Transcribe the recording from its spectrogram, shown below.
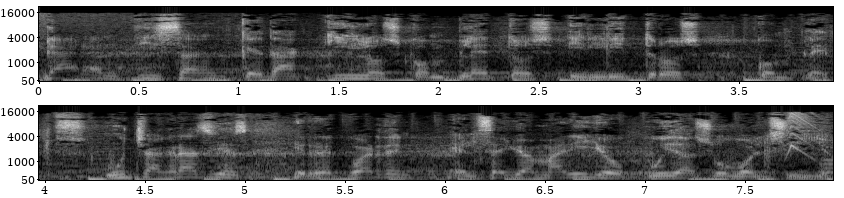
garantizan que da kilos completos y litros completos. Muchas gracias y recuerden, el sello amarillo cuida su bolsillo.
